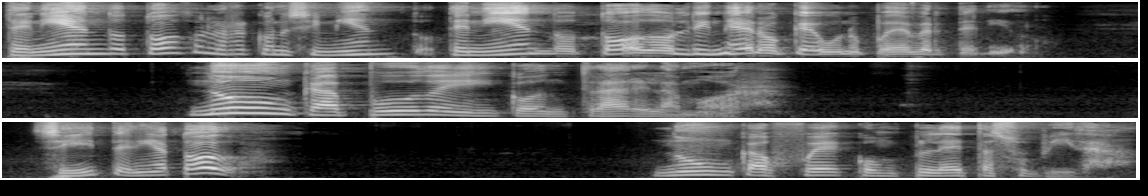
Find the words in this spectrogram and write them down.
Teniendo todo el reconocimiento, teniendo todo el dinero que uno puede haber tenido. Nunca pudo encontrar el amor. Sí, tenía todo. Nunca fue completa su vida.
